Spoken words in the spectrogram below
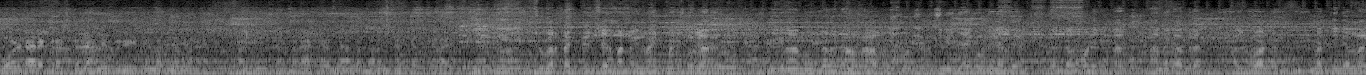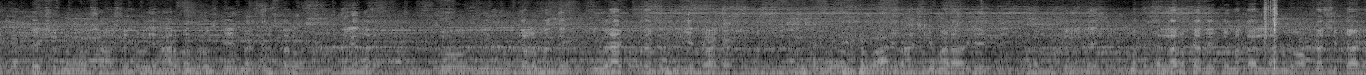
ಗೋಲ್ಡ್ ಡೈರೆಕ್ಟರ್ ಅಷ್ಟೇ ಮ್ಯಾಲೆ ಕೆಳಗೆ ಇಲ್ಲಿ ಶುಗರ್ ಫ್ಯಾಕ್ಟ್ರಿ ಚೇರ್ಮನ್ ಇನ್ವೈಟ್ ಮಾಡಿದ್ರಲ್ಲ ರೀ. ಈಗ ನಾನು ಬೆಳಗಾವಿ ಹಾಲು ಒಕ್ಕೂಟ ಪ್ರತಿನಿಧಿಯಾಗಿ ಹೋಗಿನಲ್ಲಿ ಜನರಲ್ ಬಾಡಿಗೆ ಅಂತ. ನನಗಾದ್ರೆ ಅಲ್ಲಿ ಹೋಗಾಕ. ಮತ್ತು ಈಗೆಲ್ಲ ಅಧ್ಯಕ್ಷರು ಶಾಸಕರು ಯಾರು ಬಂದರೂ ಸ್ಟೇಜ್ ಮೇಲೆ ಕುಣಿಸ್ತಾರೆ ಅವ್ರು ಅಲ್ಲಿಂದ ಸೊ ಈ ಕೆಲವು ಮಂದಿ ಇವ್ರು ಯಾಕೆ ಯಾಕಂದ್ರೆ ಏನು ಹೇಳೋಕ್ಕಾಗ್ತದೆ ನನಗೆ ರಾಜಕೀಯ ಮಾಡೋರಿಗೆ ಅದು ಗೊತ್ತಿರುತ್ತೆ. ಮತ್ತು ಎಲ್ಲರೂ ಕರೆದಿತ್ತು ಮತ್ತು ಅಲ್ಲಿ ನಮಗೆ ಅವಕಾಶ ಸಿಕ್ಕಾಗ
